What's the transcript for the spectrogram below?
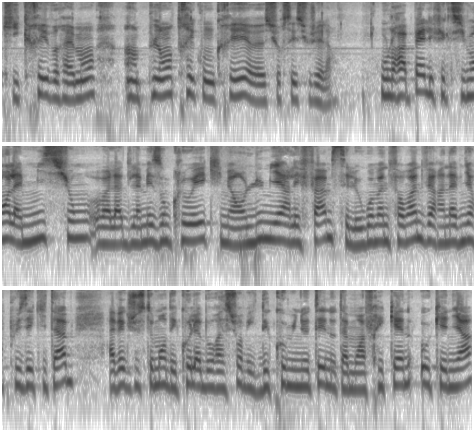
qui crée vraiment un plan très concret sur ces sujets-là. On le rappelle, effectivement, la mission voilà, de la Maison Chloé qui met en lumière les femmes, c'est le Woman for One vers un avenir plus équitable, avec justement des collaborations avec des communautés, notamment africaines, au Kenya.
